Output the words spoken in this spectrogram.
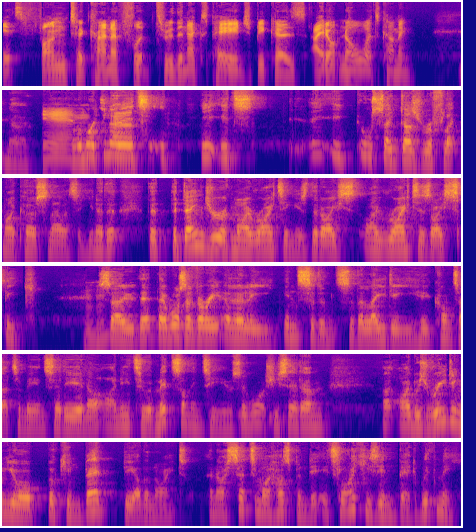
it's fun to kind of flip through the next page because I don't know what's coming. No, and well, you know, uh, it's it, it's it also does reflect my personality. You know, the, the, the danger of my writing is that I, I write as I speak. Mm-hmm. So that there was a very early incident of a lady who contacted me and said, Ian, I, I need to admit something to you. So what she said, um, I, I, was reading your book in bed the other night, and I said to my husband, it's like he's in bed with me.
